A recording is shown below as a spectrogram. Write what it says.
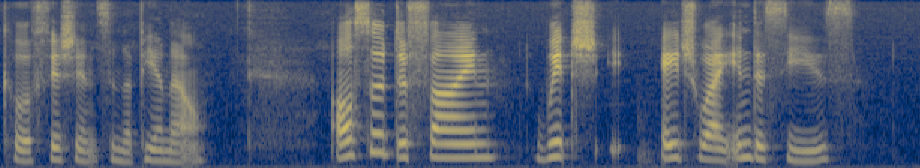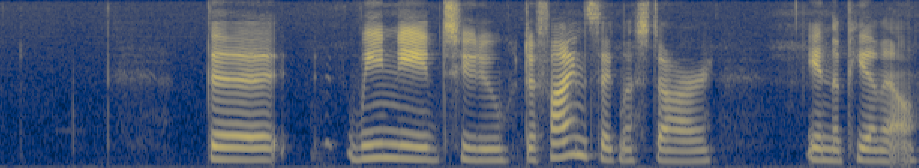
coefficients in the PML. Also define which HY indices the we need to define sigma star in the PML.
